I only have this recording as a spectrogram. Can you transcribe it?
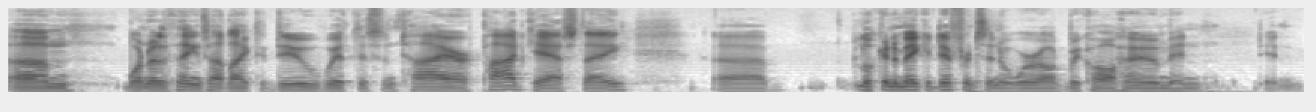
Um, one of the things I'd like to do with this entire podcast thing, uh, looking to make a difference in the world we call home, and, and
